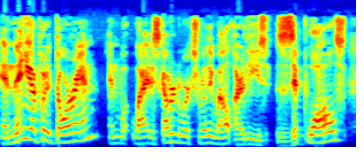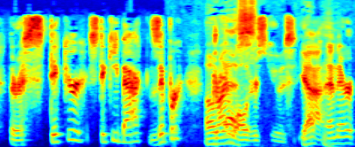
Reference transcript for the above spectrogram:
And then you got to put a door in. And what I discovered works really well are these zip walls. They're a sticker, sticky back zipper oh, drywallers yes. use. Yeah. Yep. And they're,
